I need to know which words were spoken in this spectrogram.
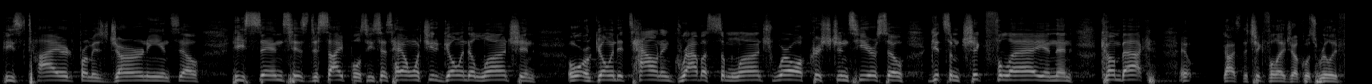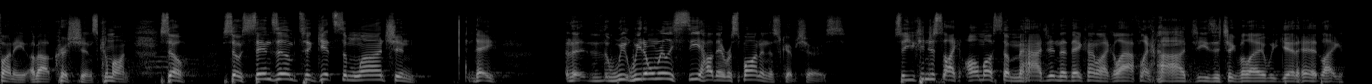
he's tired from his journey. And so he sends his disciples. He says, Hey, I want you to go into lunch and or go into town and grab us some lunch. We're all Christians here, so get some Chick-fil-A and then come back. And guys, the Chick-fil-A joke was really funny about Christians. Come on. So so sends them to get some lunch and they we, we don't really see how they respond in the scriptures. So you can just like almost imagine that they kind of like laugh, like, ah, Jesus, Chick fil A, we get it. Like,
